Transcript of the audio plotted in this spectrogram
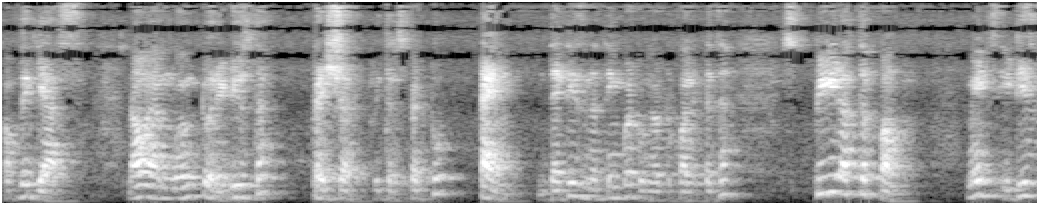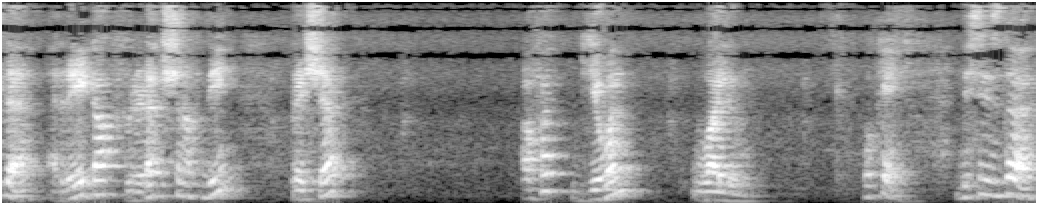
of the gas. Now I am going to reduce the pressure with respect to time. That is nothing but we have to call it as the speed of the pump. Means it is the rate of reduction of the pressure of a given volume. Okay, this is the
